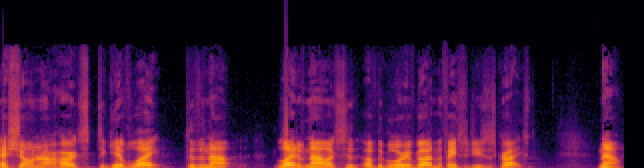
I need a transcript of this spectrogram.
has shown in our hearts to give light to the no- light of knowledge to, of the glory of God in the face of Jesus Christ. Now,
